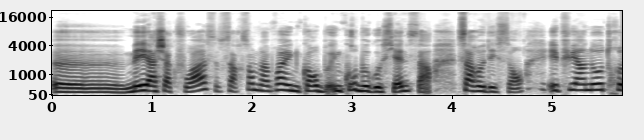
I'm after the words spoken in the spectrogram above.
mais à chaque fois, ça, ressemble un peu à une courbe, une courbe gaussienne, ça, ça redescend. Et puis un autre,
